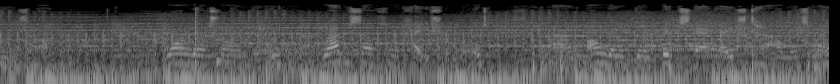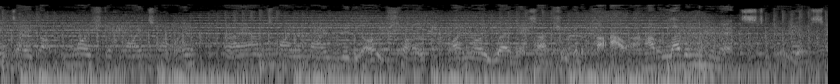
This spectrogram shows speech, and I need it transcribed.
easier. What I'm going to try and do, grab yourself some acacia wood, and I'm going to do a big staircase down. This may take up most of my time, and I am timing my video, so I know when it's actually going to cut out. I have 11 minutes to do this, so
